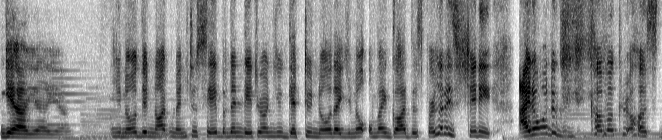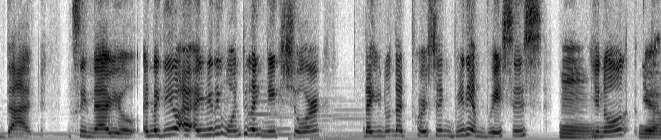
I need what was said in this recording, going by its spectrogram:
Yeah yeah yeah. You know they're not meant to say but then later on you get to know that you know oh my god this person is shitty. I don't want to come across that scenario. And like you know I, I really want to like make sure that you know that person really embraces Hmm. you know th-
